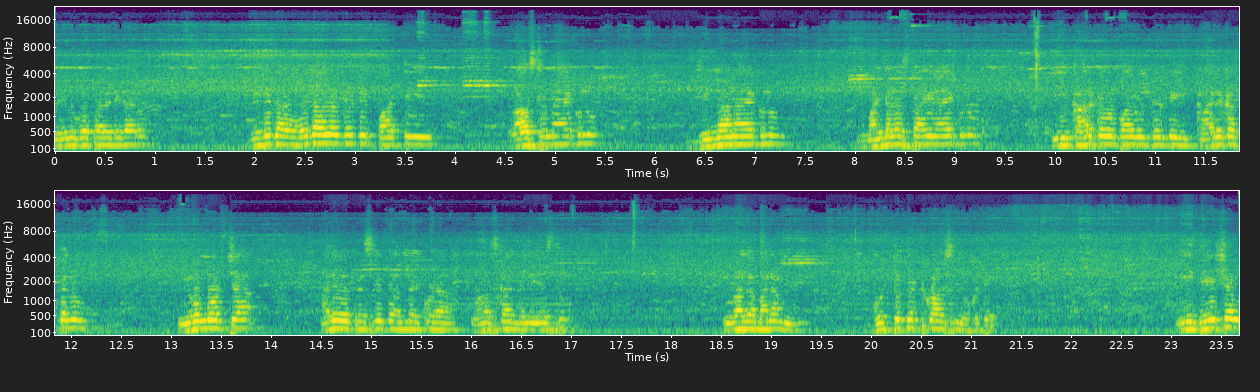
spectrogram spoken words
వేణుగోపాల్ రెడ్డి గారు వివిధ హోదాలటువంటి పార్టీ రాష్ట్ర నాయకులు జిల్లా నాయకులు మండల స్థాయి నాయకులు ఈ కార్యక్రమం పాల్గొన్నటువంటి కార్యకర్తలు యువ మోర్చా అదే ప్రసిద్ధి అందరికీ కూడా నమస్కారం తెలియజేస్తూ ఇవాళ మనం గుర్తు పెట్టుకోవాల్సింది ఒకటే. ఈ దేశం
